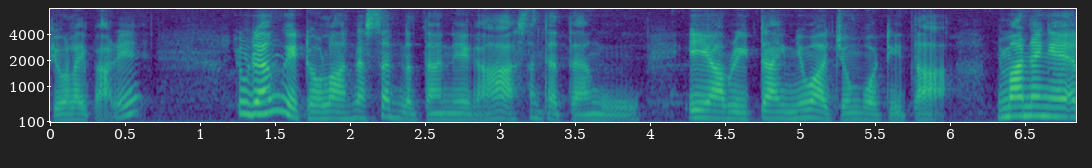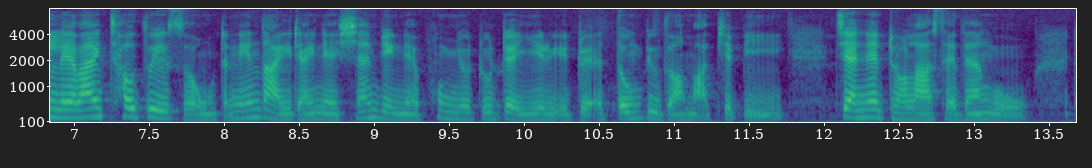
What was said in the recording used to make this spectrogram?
ပြောလိုက်ပါတယ်။လူဒန်းငွေဒေါ်လာ22တန်းနဲ့က12တန်းကို AR တိုင်မြို့အကျွန်းပေါ်ဒေသ မြန်မာနိုင်ငံအလဲပိုင်း6သွေးစုံတနင်္သာရီတိုင်းနဲ့ရှမ်းပြည်နယ်ဖွံ့ဖြိုးတိုးတက်ရေးတွေအတွက်အသုံးပြုသွားမှာဖြစ်ပြီးကျန်တဲ့ဒေါ်လာ10တန်းကိုတ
